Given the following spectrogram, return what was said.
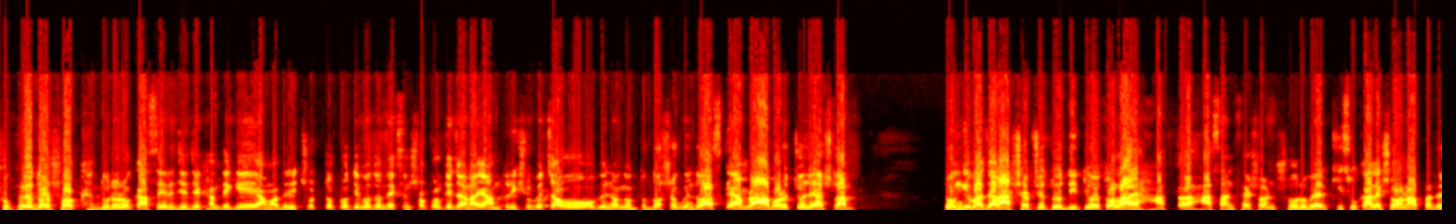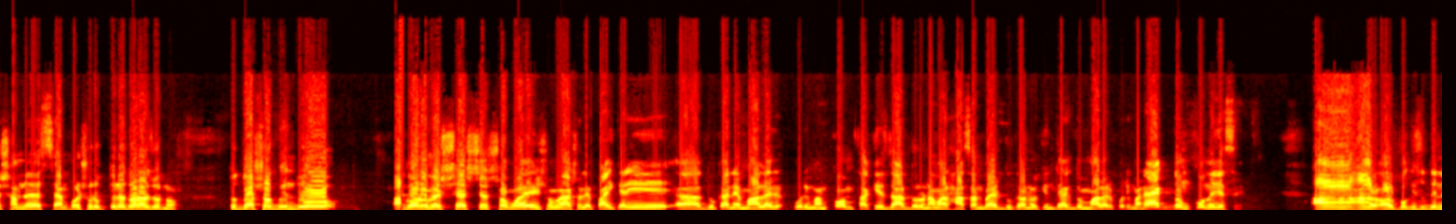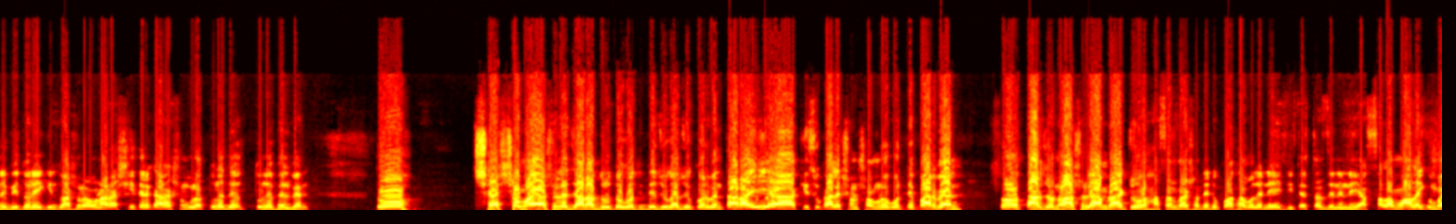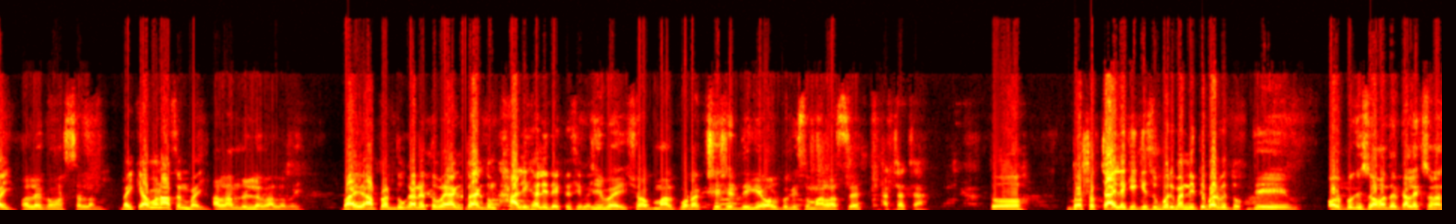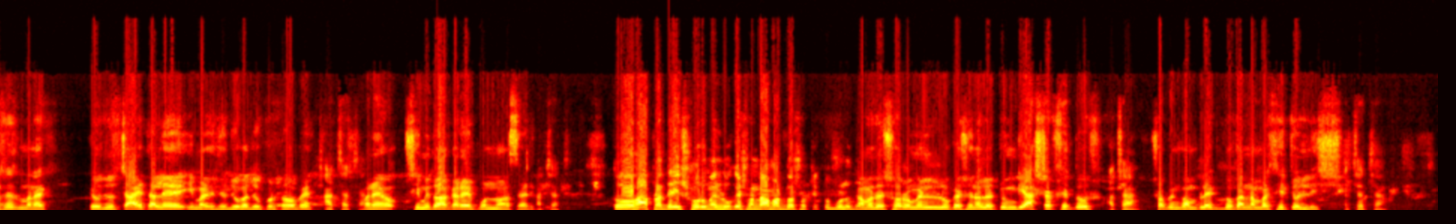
সুপ্রিয় দর্শক দূরেরও কাছের যে যেখান থেকে আমাদের এই ছোট্ট প্রতিবেদন দেখছেন, সকলকে জানাই আন্তরিক শুভেচ্ছা ও অভিনন্দন। তো দর্শক বিন্দু আজকে আমরা আবারও চলে আসলাম টঙ্গী বাজার সেতু দ্বিতীয় তলায় হাসান ফ্যাশন শোরুমের কিছু কালেকশন আপনাদের সামনে স্যাম্পল স্বরূপ তুলে ধরার জন্য। তো দর্শক বিন্দু গরমের শেষ শেষ সময়, এই সময় আসলে পাইকারি দোকানে মালের পরিমাণ কম থাকে, যার দরুন আমার হাসান ভাইয়ের দোকানও কিন্তু একদম মালের পরিমাণ একদম কমে গেছে। আর অল্প কিছুদিনের ভিতরেই কিন্তু আসলে ওনারা শীতের কালেকশনগুলো তুলে তুলে ফেলবেন। তো শেষ সময় আসলে যারা দ্রুত গতিতে যোগাযোগ করবেন তারাই কিছু কালেকশন সংগ্রহ করতে পারবেন। তো তার জন্য আসলে আমরা একটু হাসান ভাইয়ের সাথে একটু কথা বলে নেই ডিটেলসটা জেনে নেই। আসসালামু আলাইকুম ভাই। ওয়ালাইকুম আসসালাম। ভাই কেমন আছেন ভাই? আলহামদুলিল্লাহ ভালো ভাই। ভাই আপনার দোকানে তো একদম একদম খালি খালি দেখতেছি ভাই। জি ভাই সব মাল প্রোডাক্ট শেষের দিকে অল্প কিছু মাল আছে। আচ্ছা আচ্ছা। তো দর্শক চাইলে কি কিছু পরিমাণ নিতে পারবে তো? যে অল্প কিছু আমাদের কালেকশন আছে মানে কেউ যদি চায় তাহলে ইমার্জেন্সি যোগাযোগ করতে হবে। আচ্ছা আচ্ছা। মানে সীমিত আকারে পণ্য আছে আর আচ্ছা তো আপনাদের এই শোরুমের লোকেশনটা আমার দর্শক একটু বলে দেন। আমাদের শোরুমের লোকেশন হলো টুঙ্গি আশরাফ সেতু আচ্ছা। শপিং কমপ্লেক্স দোকান নাম্বার ছেচল্লিশ। আচ্ছা আচ্ছা।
